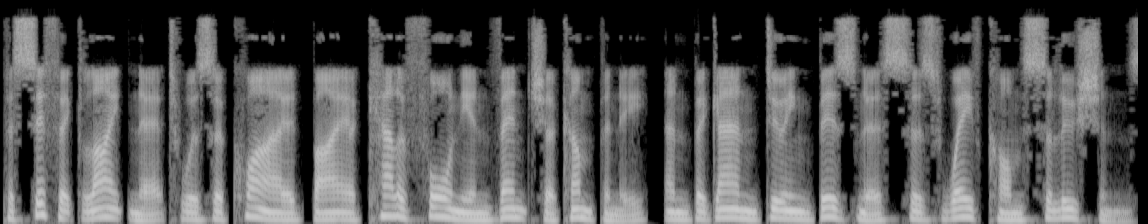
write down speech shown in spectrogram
Pacific Lightnet was acquired by a Californian venture company, and began doing business as Wavecom Solutions.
